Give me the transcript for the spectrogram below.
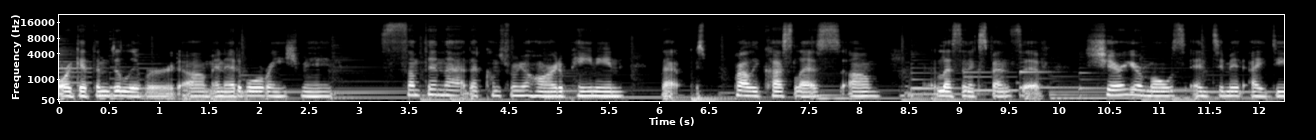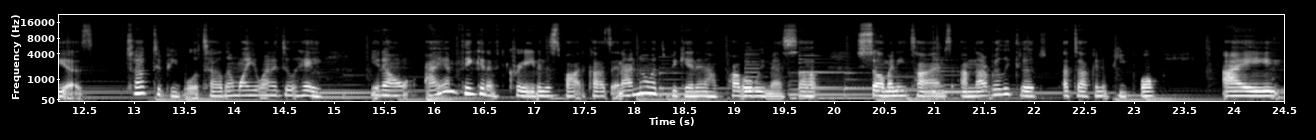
or get them delivered, um, an edible arrangement, something that, that comes from your heart, a painting that is probably cost less, um, less than expensive. Share your most intimate ideas. Talk to people. Tell them what you want to do. Hey, you know, I am thinking of creating this podcast, and I know at the beginning I'll probably mess up so many times. I'm not really good at talking to people. I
